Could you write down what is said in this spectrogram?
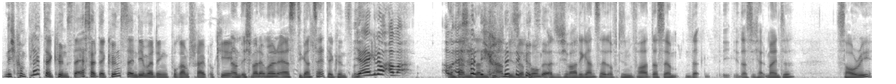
nicht komplett der Künstler. Er ist halt der Künstler, indem er den Programm schreibt, okay. Und ich war der Meinung, er ist die ganze Zeit der Künstler. ja, genau, aber. aber und dann, halt dann kam dieser Punkt, also ich war die ganze Zeit auf diesem Pfad, dass er, da- dass ich halt meinte, sorry,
